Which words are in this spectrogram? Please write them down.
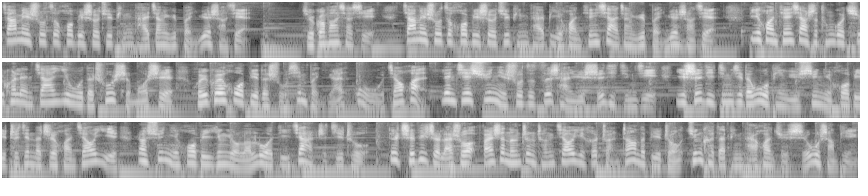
加密数字货币社区平台将于本月上线。据官方消息，加密数字货币社区平台币换天下将于本月上线。币换天下是通过区块链加义务的初始模式，回归货币的属性本源，物物交换，链接虚拟数字资产与实体经济，以实体经济的物品与虚拟货币之间的置换交易，让虚拟货币拥有了落地价值基础。对持币者来说，凡是能正常交易和转账的币种，均可在平台换取实物商品。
